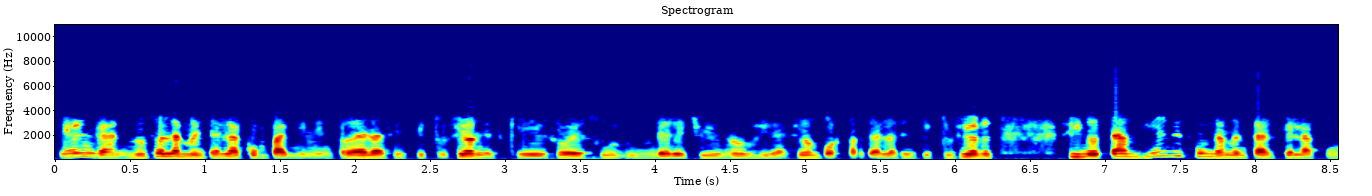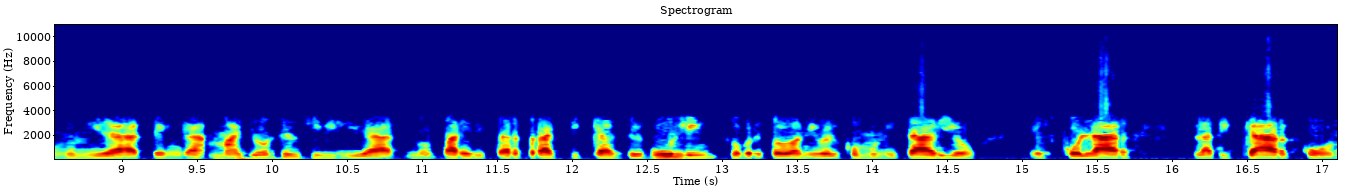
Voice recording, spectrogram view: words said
tengan no solamente el acompañamiento de las instituciones, que eso es un derecho y una obligación por parte de las instituciones, sino también es fundamental que la comunidad tenga mayor sensibilidad ¿no? para evitar prácticas de bullying, sobre todo a nivel comunitario, escolar, platicar con,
